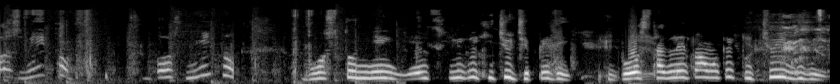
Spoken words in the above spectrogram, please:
বস নেই তো। বস নেই তো। বস তো নেই লিগে কিছু চেপে দে। বস থাকলে তো আমাকে কিছুই দিবে।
